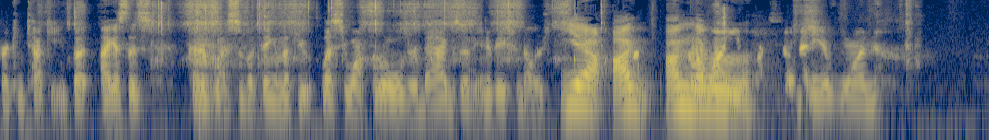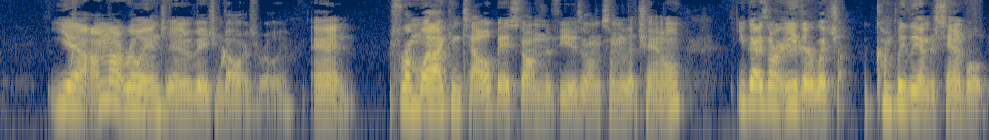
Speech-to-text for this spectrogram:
for Kentucky, but I guess that's kind of less of a thing unless you unless you want rolls or bags of innovation dollars. Yeah, I I'm I don't know why you never. so many of one. Yeah, I'm not really into innovation dollars really. And from what I can tell based on the views on some of the channel, you guys aren't either, which completely understandable.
